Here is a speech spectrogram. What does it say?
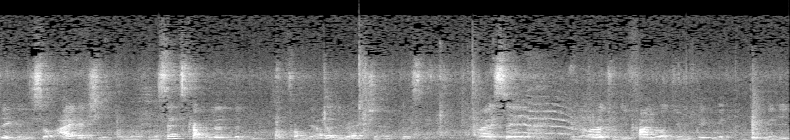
dignity. So I actually, in a, in a sense, come a little bit from the other direction at this. I say, in order to define what human dignity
